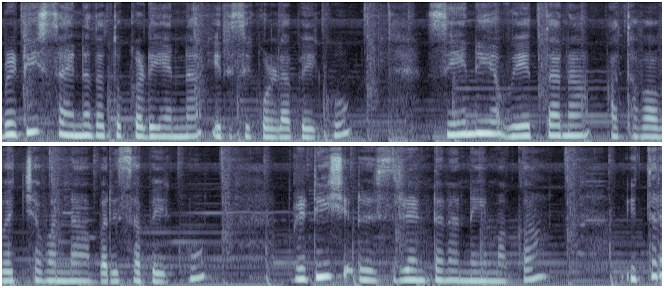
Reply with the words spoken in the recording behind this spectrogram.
ಬ್ರಿಟಿಷ್ ಸೈನ್ಯದ ತುಕಡಿಯನ್ನು ಇರಿಸಿಕೊಳ್ಳಬೇಕು. ಸೇನೆಯ ವೇತನ ಅಥವಾ ವೆಚ್ಚವನ್ನು ಭರಿಸಬೇಕು. ಬ್ರಿಟಿಷ್ ರೆಸಿಡೆಂಟನ ನೇಮಕ. ಇತರ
